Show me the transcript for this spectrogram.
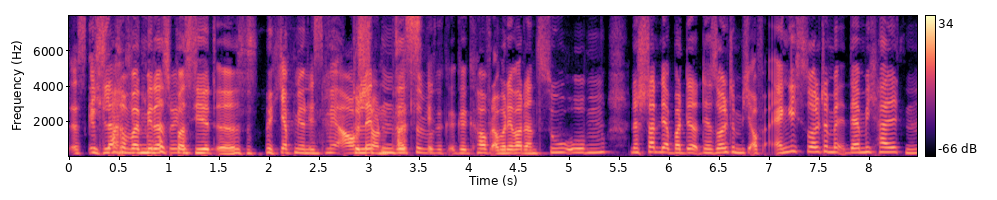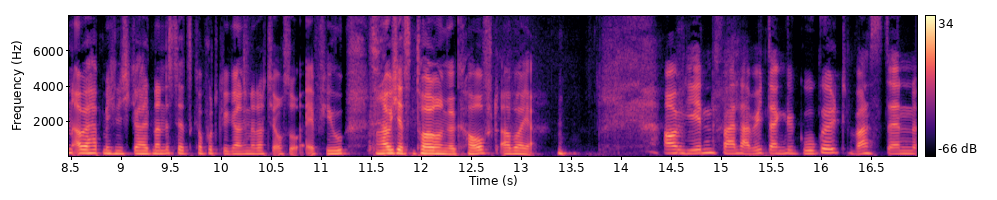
Es Ich lache, weil mir das passiert ist. Ich habe mir einen mir gekauft, aber der war dann zu oben. Und da stand der, aber der, der sollte mich auf, eigentlich sollte der mich halten, aber er hat mich nicht gehalten. Dann ist der jetzt kaputt gegangen. Da dachte ich auch so, ey, phew. Dann habe ich jetzt einen teuren gekauft, aber ja. Auf jeden Fall habe ich dann gegoogelt, was denn,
